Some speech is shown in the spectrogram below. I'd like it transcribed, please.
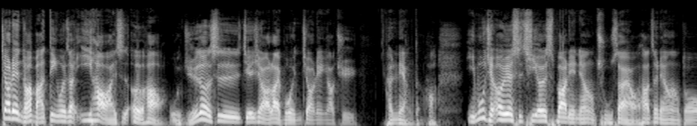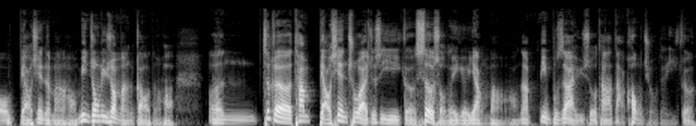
教练团要把他定位在一号还是二号？我觉得是接下来赖柏文教练要去衡量的哈。以目前二月十七、二月十八连两场初赛哦，他这两场都表现的蛮好，命中率算蛮高的哈。嗯，这个他表现出来就是一个射手的一个样貌哈，那并不在于说他打控球的一个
